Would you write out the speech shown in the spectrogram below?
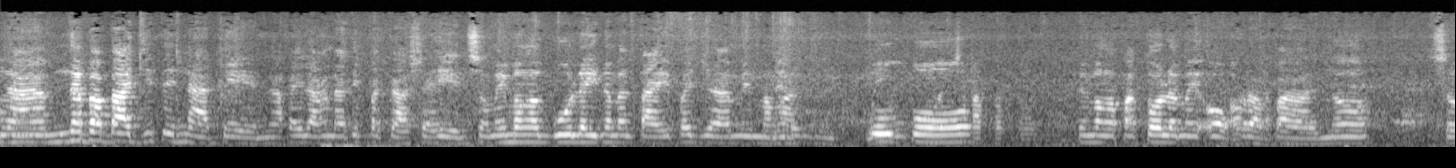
na nababudgetin natin, na kailangan natin pagkasyahin. So, may mga gulay naman tayo pa dyan, may mga upo, may mga patola, may okra pa, no? So,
